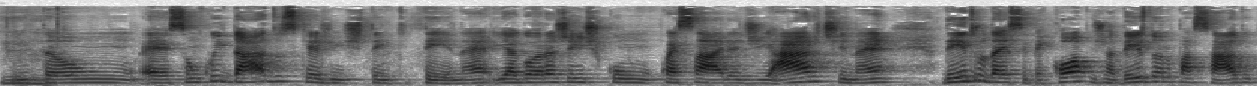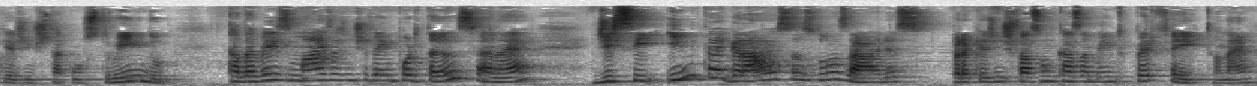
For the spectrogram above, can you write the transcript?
Uhum. Então, é, são cuidados que a gente tem que ter, né? E agora a gente com, com essa área de arte, né? Dentro da SPCOP, já desde o ano passado que a gente está construindo, cada vez mais a gente vê a importância, né? De se integrar essas duas áreas para que a gente faça um casamento perfeito, né?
